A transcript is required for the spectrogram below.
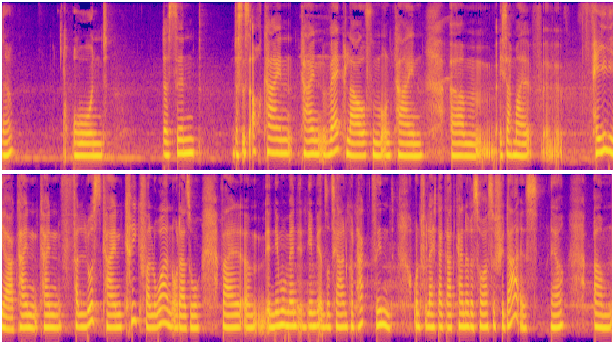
Ne? Und das sind, das ist auch kein, kein Weglaufen und kein, ähm, ich sag mal, Failure, kein, kein Verlust, kein Krieg verloren oder so, weil ähm, in dem Moment, in dem wir in sozialen Kontakt sind und vielleicht da gerade keine Ressource für da ist, ja, ähm,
